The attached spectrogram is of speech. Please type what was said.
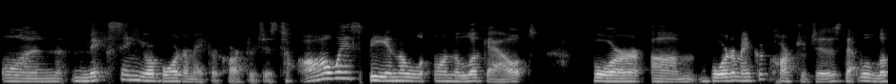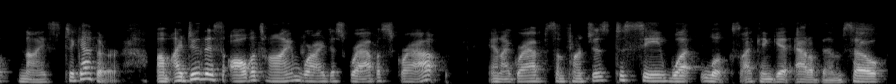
on mixing your border maker cartridges to always be in the on the lookout for um, border maker cartridges that will look nice together. Um, I do this all the time where I just grab a scrap and I grab some punches to see what looks I can get out of them. So,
